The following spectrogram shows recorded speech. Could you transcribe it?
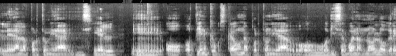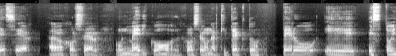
le dan la oportunidad y si él eh, o, o, tiene que buscar una oportunidad o, o dice, bueno, no logré ser, a lo mejor ser un médico o a lo mejor ser un arquitecto pero eh, estoy,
